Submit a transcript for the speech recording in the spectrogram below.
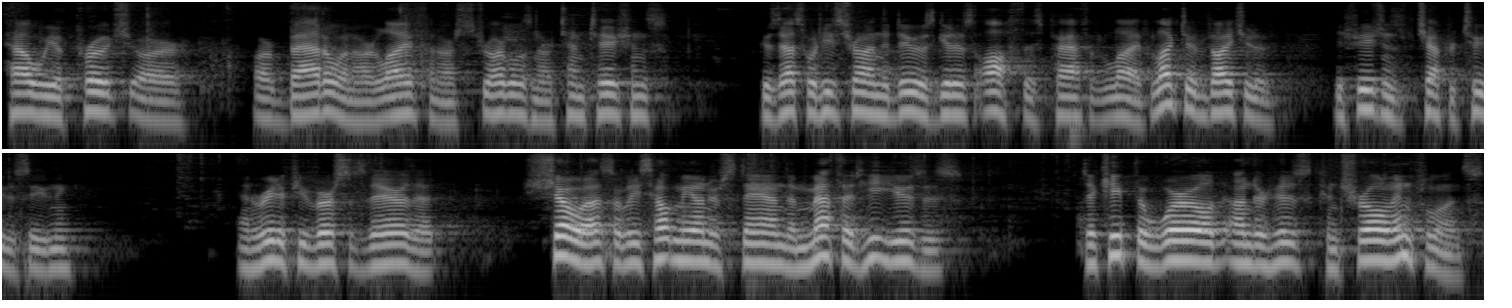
how we approach our, our battle and our life and our struggles and our temptations, because that's what he's trying to do is get us off this path of life. I'd like to invite you to Ephesians chapter 2 this evening and read a few verses there that show us, at least help me understand, the method he uses to keep the world under his control and influence.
